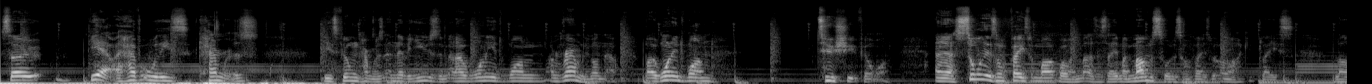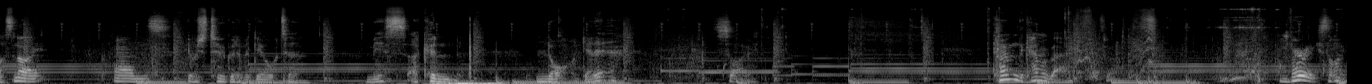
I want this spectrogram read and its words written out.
So yeah, I have all these cameras, these film cameras, and never used them. And I wanted one, I'm rambling on now, but I wanted one to shoot film on. And I saw this on Facebook, well, as I say, my mum saw this on Facebook Marketplace last night, and it was too good of a deal to miss. I couldn't not get it. So Coming the camera back. I'm very excited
